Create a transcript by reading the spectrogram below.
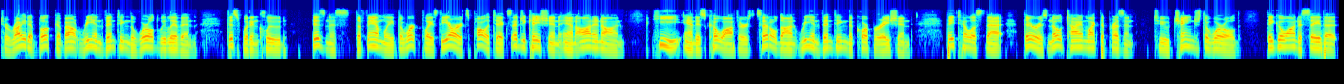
to write a book about reinventing the world we live in. This would include business, the family, the workplace, the arts, politics, education, and on and on. He and his co authors settled on reinventing the corporation. They tell us that there is no time like the present to change the world. They go on to say that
